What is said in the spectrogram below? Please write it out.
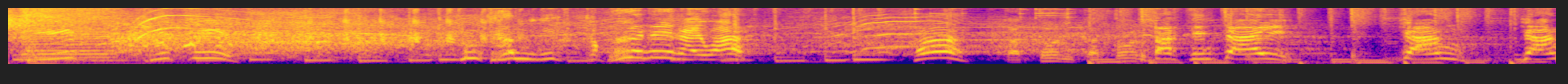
คิดคิดดิมึงทำอย่างนี้กับเพื่อนได้ยังไงวะฮะกระตุ้นกระตุ้นตัดสินใจ ยังยัง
